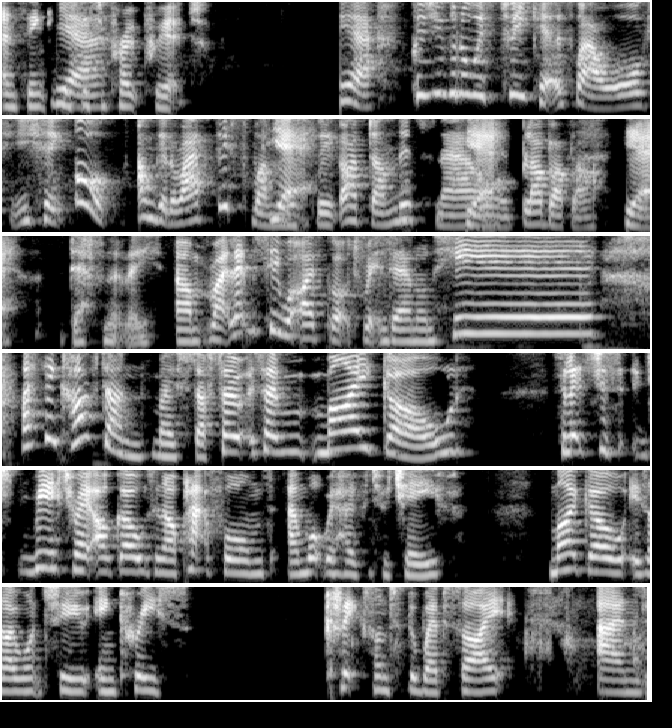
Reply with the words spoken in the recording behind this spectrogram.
and think, is this appropriate? Yeah, because you can always tweak it as well. Or you think, oh, I'm going to add this one Yeah. this week. I've done this now. Yeah. Or blah blah blah. Yeah, definitely. Um, right, let me see what I've got written down on here. I think I've done most stuff. So, so my goal. So let's just reiterate our goals and our platforms and what we're hoping to achieve. My goal is I want to increase clicks onto the website and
